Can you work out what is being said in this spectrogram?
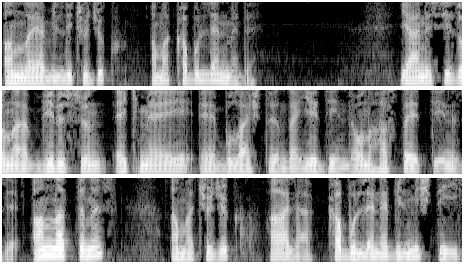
Anlayabildi çocuk ama kabullenmedi. Yani siz ona virüsün ekmeği e, bulaştığında, yediğinde, onu hasta ettiğinizi anlattınız ama çocuk hala kabullenebilmiş değil,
